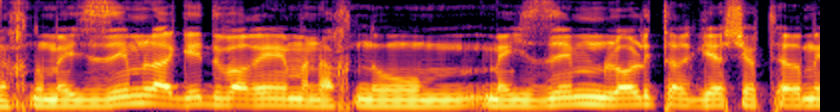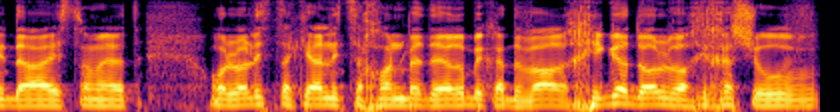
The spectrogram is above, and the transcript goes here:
אנחנו מעיזים להגיד דברים, אנחנו מעיזים לא להתרגש יותר מדי, זאת אומרת, או לא להסתכל על ניצחון בדרבי כדבר הכי גדול והכי חשוב.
